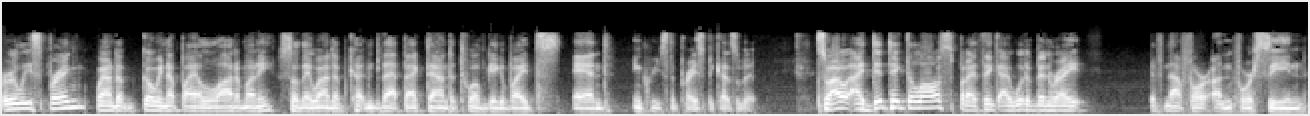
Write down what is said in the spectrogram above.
early spring wound up going up by a lot of money, so they wound up cutting that back down to 12 gigabytes and increased the price because of it. So I, I did take the loss, but I think I would have been right if not for unforeseen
